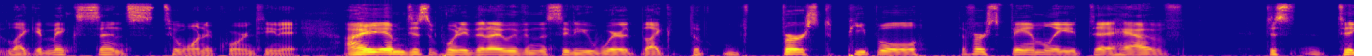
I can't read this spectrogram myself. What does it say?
like it makes sense to want to quarantine it. I am disappointed that I live in the city where like the first people, the first family to have just to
